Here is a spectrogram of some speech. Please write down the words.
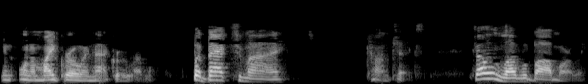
in, on a micro and macro level. But back to my context. Fell in love with Bob Marley.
